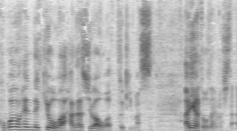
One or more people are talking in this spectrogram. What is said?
ここの辺で今日は話は終わっときます。ありがとうございました。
